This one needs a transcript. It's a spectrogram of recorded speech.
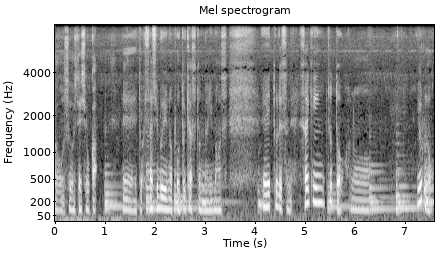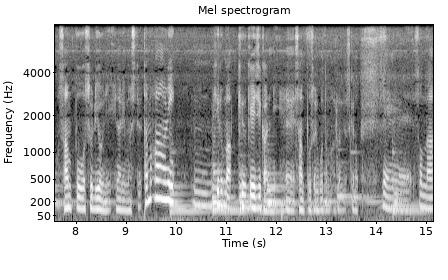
かがお過ごしでしょうか？えっ、ー、と久しぶりのポッドキャストになります。えっ、ー、とですね、最近ちょっとあの夜の散歩をするようになりまして、たまに、うん、昼間休憩時間に、えー散歩することもあるんですけど、えそんな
